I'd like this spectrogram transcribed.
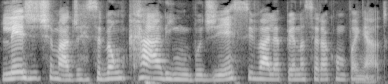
legitimado, de receber um carimbo de esse vale a pena ser acompanhado.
